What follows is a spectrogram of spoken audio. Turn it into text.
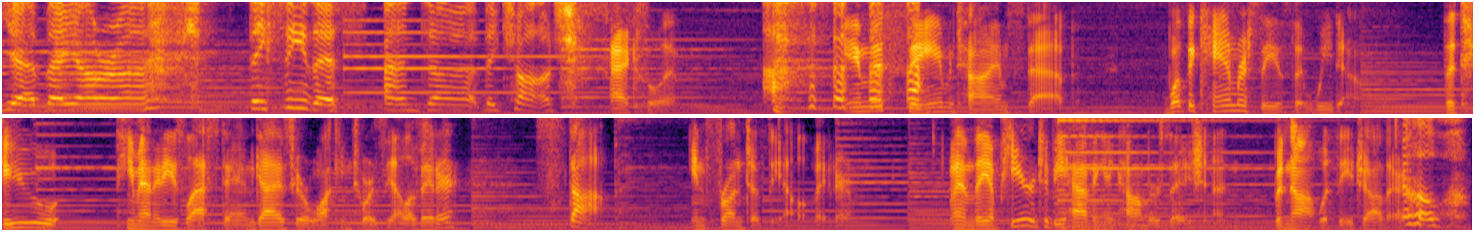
Yeah, they are. uh They see this and uh they charge. excellent. In this same time step, what the camera sees that we don't, the two Humanity's Last Stand guys who are walking towards the elevator stop in front of the elevator. And they appear to be having a conversation, but not with each other. oh,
